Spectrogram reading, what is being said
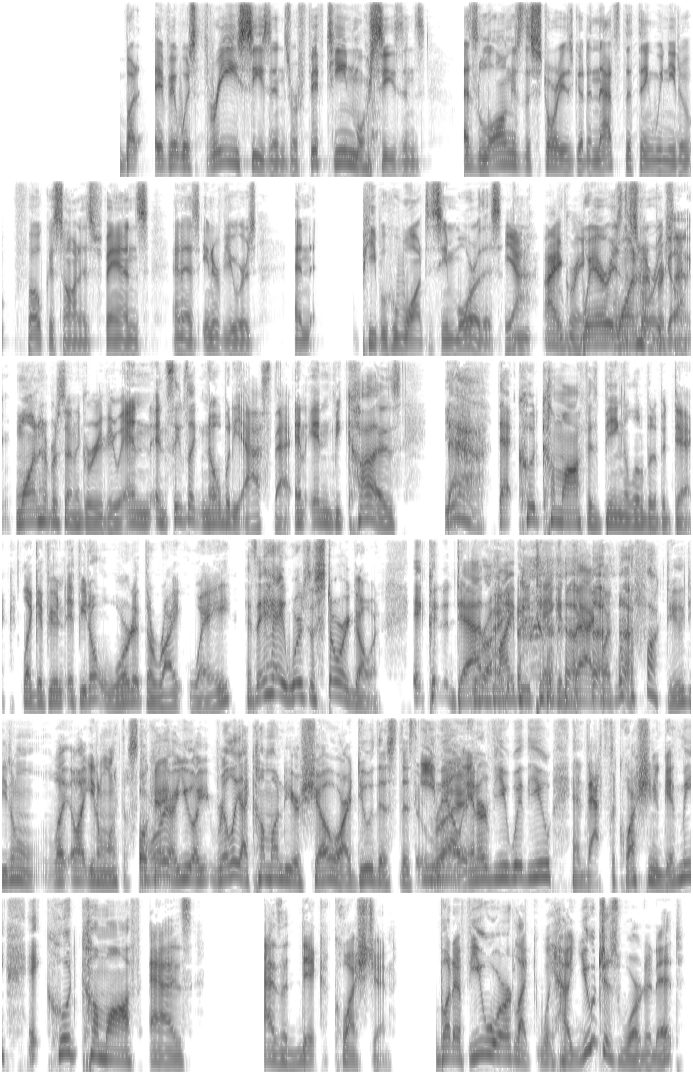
But if it was three seasons or fifteen more seasons, as long as the story is good, and that's the thing we need to focus on as fans and as interviewers and people who want to see more of this. yeah, I agree. Where is the story going? One hundred percent agree with you, and and it seems like nobody asked that, and and because that, Yeah. that could come off as being a little bit of a dick. Like if you if you don't word it the right way and say, "Hey, where's the story going?" It could dad Right. might be taken back. Like, what the fuck, dude? You don't like like you don't like the story? Okay. Are you are you really? I come onto your show or I do this this email Right. interview with you, and that's the question you give me. It could come off as as a dick question. But if you were like how you just worded it,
